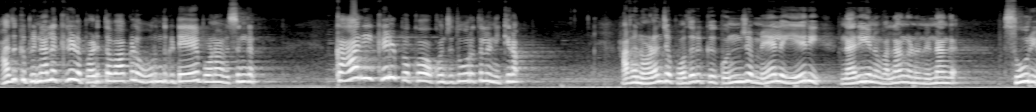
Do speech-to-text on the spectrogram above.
அதுக்கு பின்னால் கீழே படுத்த வாக்கில் ஊர்ந்துக்கிட்டே போனான் விசுங்கன் காரி கீழ்ப்பக்கம் கொஞ்சம் தூரத்தில் நிற்கிறான் அவன் நுழைஞ்ச புதருக்கு கொஞ்சம் மேலே ஏறி நரியனும் வல்லாங்கனும் நின்னாங்க. சூரி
